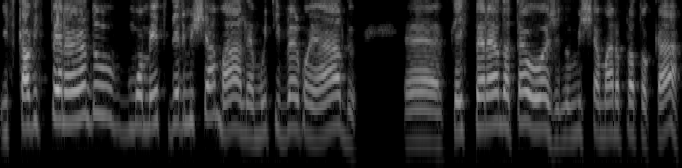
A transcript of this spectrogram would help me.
e ficava esperando o momento dele me chamar, né? muito envergonhado. É, fiquei esperando até hoje, não me chamaram para tocar,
